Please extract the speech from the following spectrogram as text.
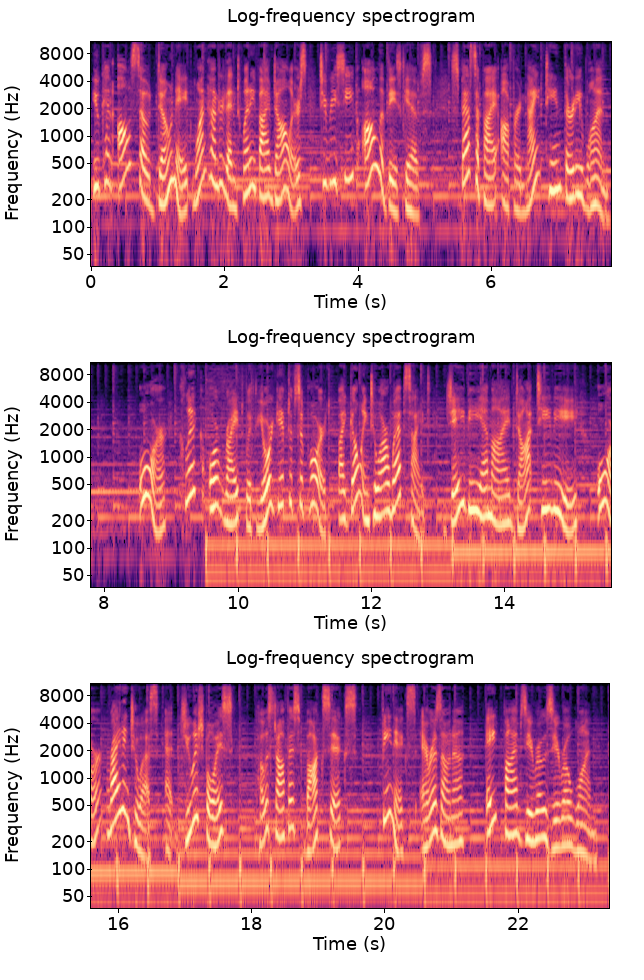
You can also donate $125 to receive all of these gifts. Specify offer 1931. Or click or write with your gift of support by going to our website, jvmi.tv, or writing to us at Jewish Voice, Post Office Box 6, Phoenix, Arizona 85001.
